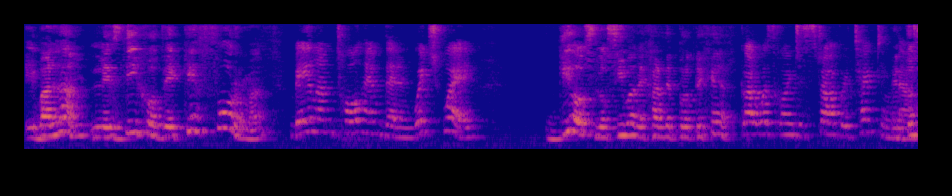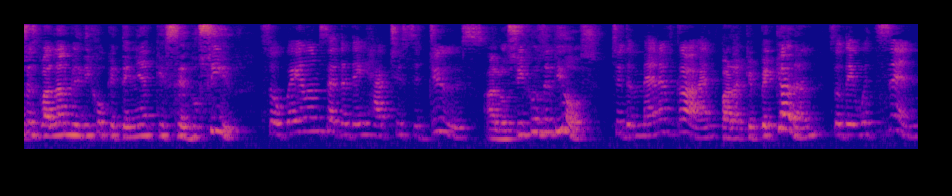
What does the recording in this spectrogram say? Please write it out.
y Balaam les dijo de qué forma Balaam told him that in which way Dios los iba a dejar de proteger. God was going to stop protecting them. Entonces Balaam le dijo que tenía que seducir So Balaam said that they had to seduce a los hijos de Dios to the men of God para que pecaran so they would sin,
